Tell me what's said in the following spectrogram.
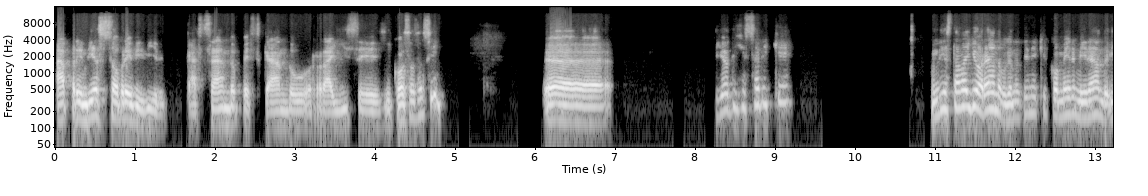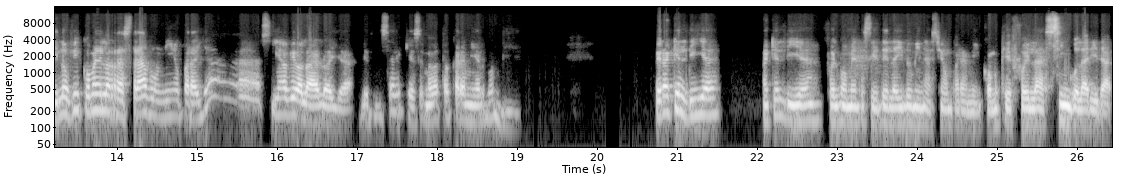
aprendí a sobrevivir, cazando, pescando, raíces y cosas así. Uh, yo dije, ¿sabe qué? Un día estaba llorando porque no tenía que comer mirando y lo vi como él arrastraba un niño para allá, sin a violarlo allá. Yo dije, ¿sabe qué? Se me va a tocar a mí algún día. Pero aquel día aquel día fue el momento así de la iluminación para mí, como que fue la singularidad.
